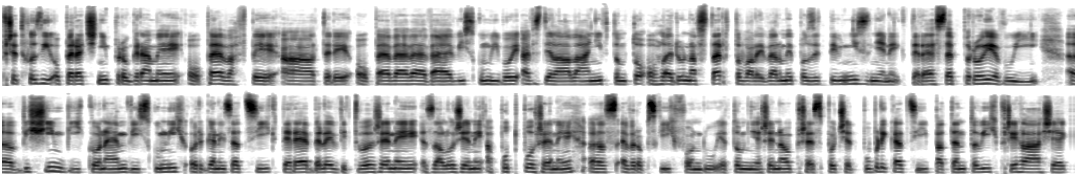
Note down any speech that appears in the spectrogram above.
Předchozí operační programy OP VAFPy a tedy OPVVV, výzkum, vývoj a vzdělávání v tomto ohledu nastartovaly velmi pozitivní změny, které se projevují vyšším výkonem výzkumných organizací, které byly vytvořeny, založeny a podporovány podpořeny z evropských fondů. Je to měřeno přes počet publikací, patentových přihlášek.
